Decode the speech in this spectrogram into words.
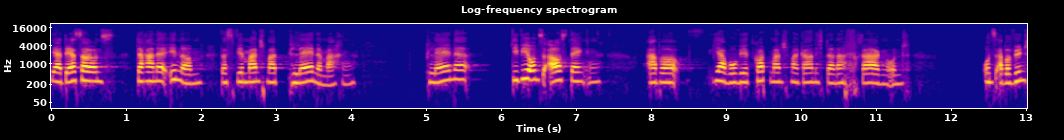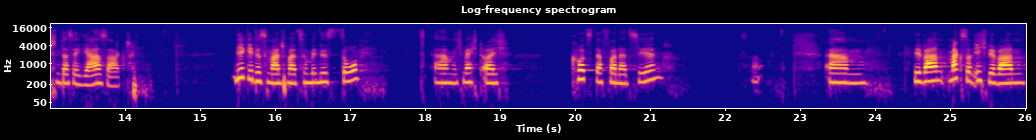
ja, der soll uns daran erinnern, dass wir manchmal Pläne machen. Pläne, die wir uns ausdenken, aber ja, wo wir Gott manchmal gar nicht danach fragen und uns aber wünschen, dass er Ja sagt. Mir geht es manchmal zumindest so. Ähm, ich möchte euch kurz davon erzählen. So. Ähm, wir waren, Max und ich, wir waren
